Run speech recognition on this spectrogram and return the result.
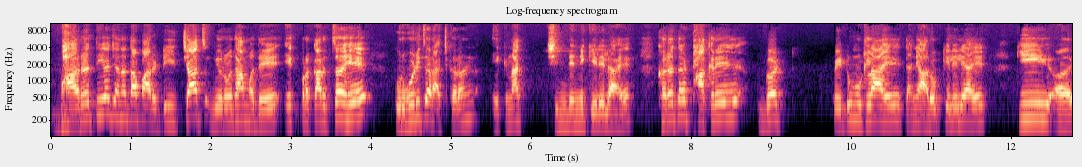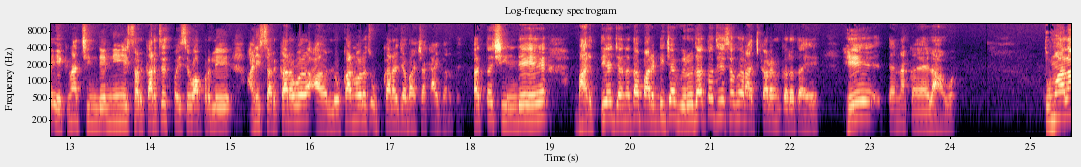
भारतीय जनता पार्टीच्याच विरोधामध्ये एक प्रकारचं हे कुरघोडीचं राजकारण एकनाथ शिंदेंनी केलेलं आहे. खरं तर ठाकरे गट पेटून उठला आहे. त्यांनी आरोप केलेले आहेत की एकनाथ शिंदेंनी सरकारचेच पैसे वापरले आणि सरकारवर लोकांवरच उपकाराच्या भाषा काय करतात तर शिंदे हे भारतीय जनता पार्टीच्या विरोधातच हे सगळं राजकारण करत आहे हे त्यांना कळायला हवं. तुम्हाला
